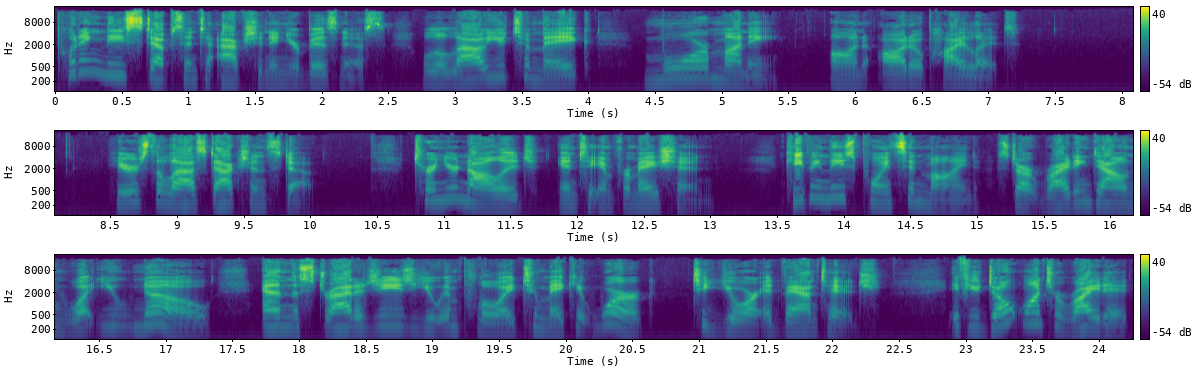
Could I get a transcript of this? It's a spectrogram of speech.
Putting these steps into action in your business will allow you to make more money on autopilot. Here's the last action step turn your knowledge into information. Keeping these points in mind, start writing down what you know and the strategies you employ to make it work to your advantage. If you don't want to write it,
